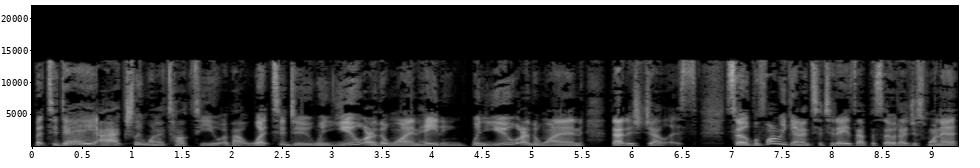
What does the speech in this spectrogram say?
But today, I actually want to talk to you about what to do when you are the one hating, when you are the one that is jealous. So before we get into today's episode, I just want to,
